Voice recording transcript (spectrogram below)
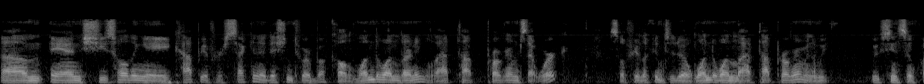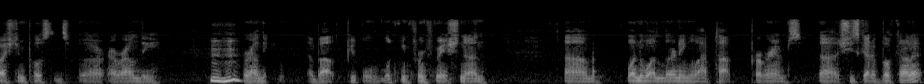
Um, and she's holding a copy of her second edition to her book called One to One Learning Laptop Programs That Work. So if you're looking to do a one to one laptop program, and we've, we've seen some question posted uh, around the mm-hmm. around the, about people looking for information on one to one learning laptop programs. Uh, she's got a book on it.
